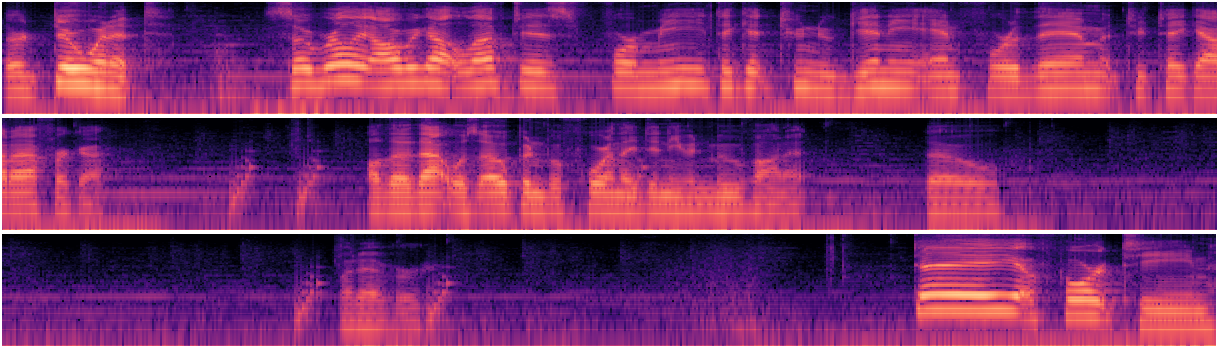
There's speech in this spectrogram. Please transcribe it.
They're doing it. So really all we got left is for me to get to New Guinea and for them to take out Africa. Although that was open before and they didn't even move on it. So... Whatever. Day 14.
